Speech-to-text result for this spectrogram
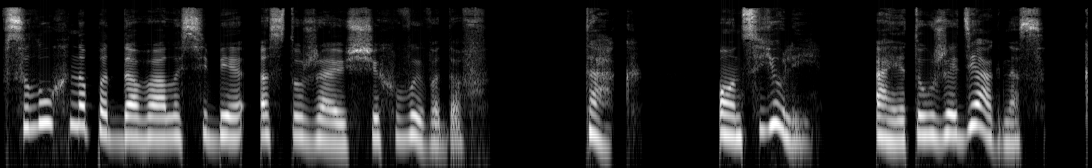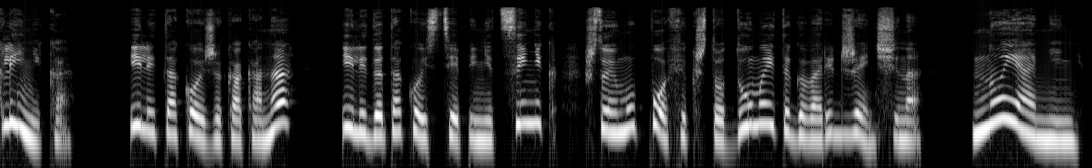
вслух наподдавала себе остужающих выводов. Так, он с Юлей, а это уже диагноз, клиника. Или такой же, как она, или до такой степени циник, что ему пофиг, что думает и говорит женщина. Ну и аминь.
